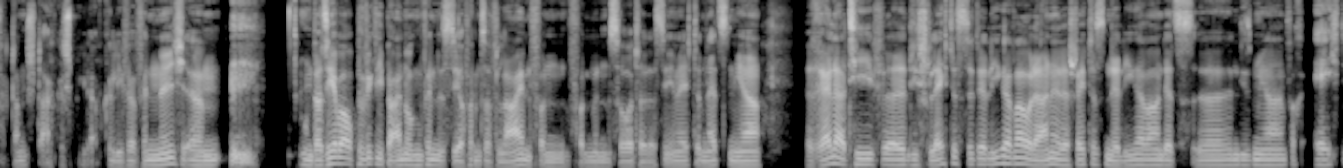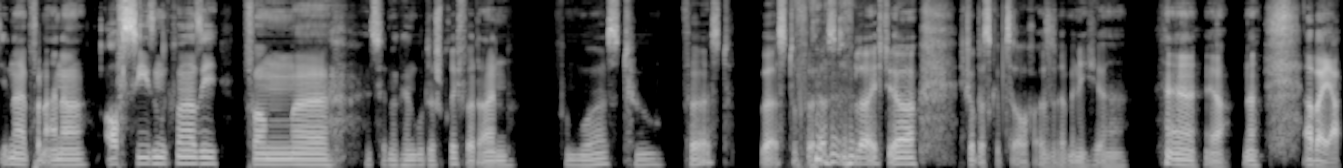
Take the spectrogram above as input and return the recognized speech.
verdammt starkes Spiel abgeliefert, finde ich. Ähm, und was ich aber auch wirklich beeindruckend finde, ist die Offensive Line von, von Minnesota, dass sie echt im letzten Jahr relativ äh, die schlechteste der Liga war oder eine der schlechtesten der Liga war und jetzt äh, in diesem Jahr einfach echt innerhalb von einer Offseason quasi vom, äh, jetzt fällt mir kein gutes Sprichwort ein, vom worst to first, worst to first vielleicht, ja. Ich glaube, das gibt's auch, also da bin ich, äh, ja, ne. Aber ja,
